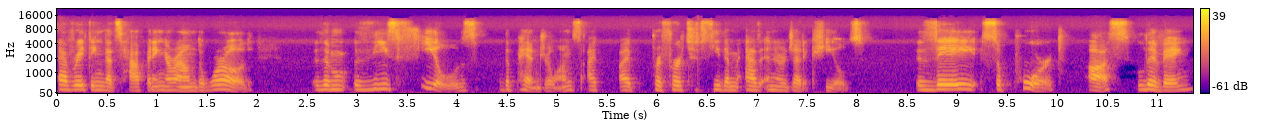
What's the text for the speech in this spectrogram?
everything that's happening around the world. The, these fields, the pendulums, I, I prefer to see them as energetic fields. They support us living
